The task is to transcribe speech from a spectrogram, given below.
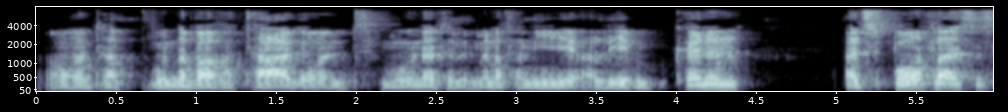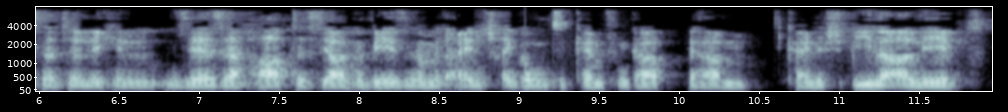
und habe wunderbare Tage und Monate mit meiner Familie erleben können. Als Sportler ist es natürlich ein sehr, sehr hartes Jahr gewesen. Wir mit Einschränkungen zu kämpfen gehabt. Wir haben keine Spiele erlebt.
